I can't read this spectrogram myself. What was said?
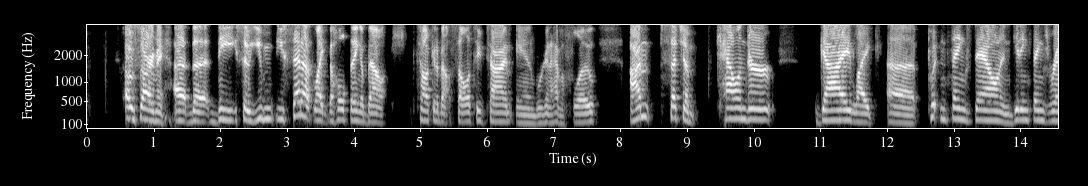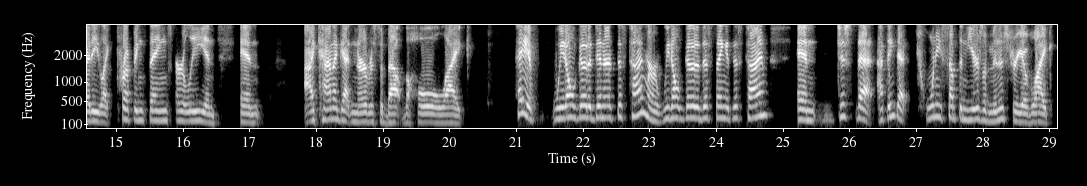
Oh, sorry, man. Uh, the the so you you set up like the whole thing about talking about solitude time, and we're gonna have a flow. I'm such a calendar guy, like uh, putting things down and getting things ready, like prepping things early, and and I kind of got nervous about the whole like, hey, if we don't go to dinner at this time or we don't go to this thing at this time and just that I think that 20 something years of ministry of like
